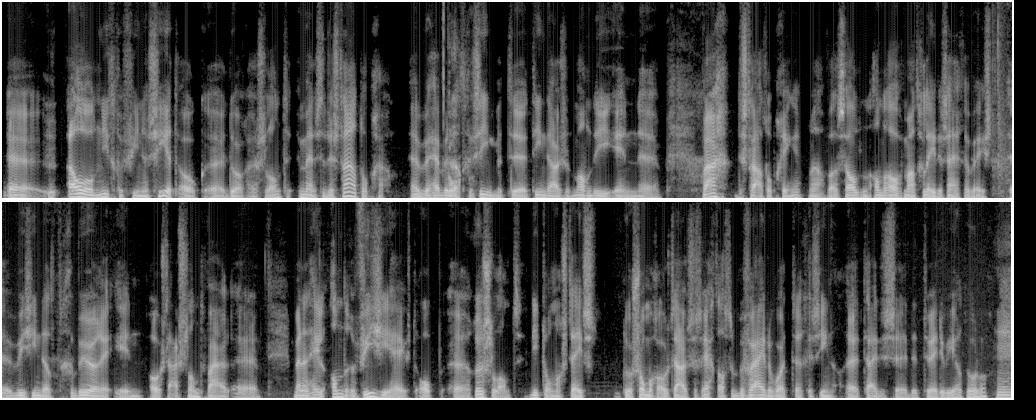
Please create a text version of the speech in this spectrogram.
uh, al niet gefinancierd ook uh, door Rusland, mensen de straat op gaan. We hebben dat gezien met 10.000 man die in Praag de straat op gingen. Nou, dat zal een anderhalf maand geleden zijn geweest. we zien dat gebeuren in Oost-Duitsland, waar men een heel andere visie heeft op Rusland, die toch nog steeds door sommige Oost-Duitsers echt als een bevrijder wordt uh, gezien uh, tijdens uh, de Tweede Wereldoorlog. Hmm.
